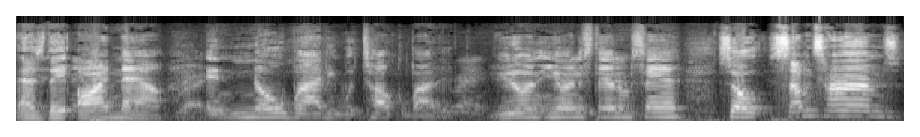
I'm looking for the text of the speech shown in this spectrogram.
as they are now, Right. and nobody would talk about it. Right. You know, you understand what I'm saying? So sometimes,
